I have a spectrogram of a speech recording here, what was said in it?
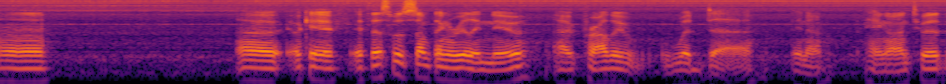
uh, uh, okay, if, if this was something really new, I probably would, uh, you know, hang on to it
